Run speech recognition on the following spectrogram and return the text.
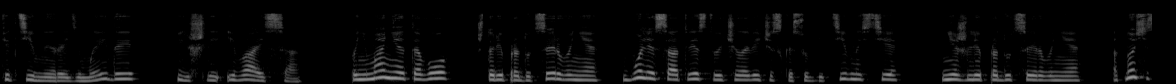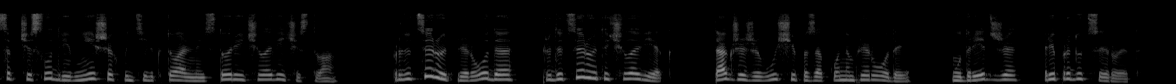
фиктивные редимейды Фишли и Вайса. Понимание того, что репродуцирование более соответствует человеческой субъективности, нежели продуцирование, относится к числу древнейших в интеллектуальной истории человечества. Продуцирует природа, продуцирует и человек, также живущий по законам природы. Мудрец же репродуцирует.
